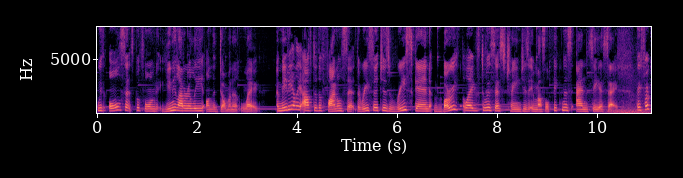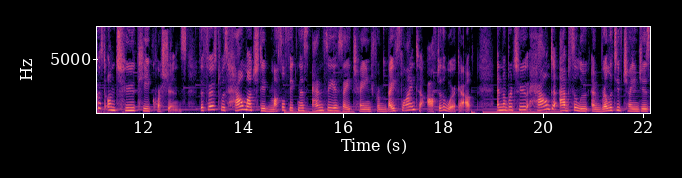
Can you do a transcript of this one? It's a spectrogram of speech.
with all sets performed unilaterally on the dominant leg. Immediately after the final set, the researchers rescanned both legs to assess changes in muscle thickness and CSA. They focused on two key questions. The first was how much did muscle thickness and CSA change from baseline to after the workout? And number two, how do absolute and relative changes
